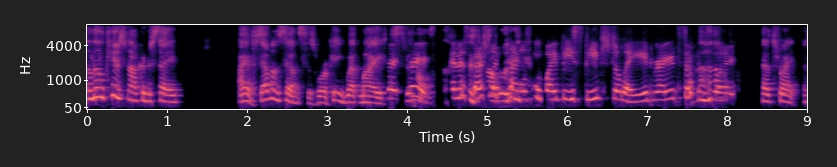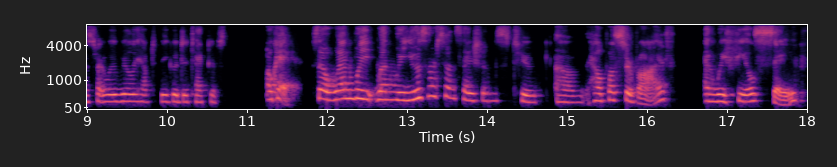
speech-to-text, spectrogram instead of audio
A little kid's not going to say, "I have seven senses working, but my right, right. and especially child who might be speech delayed, right? So it's uh-huh. like that's right. That's right. We really have to be good detectives. Okay, so when we when we use our sensations to um, help us survive, and we feel safe,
